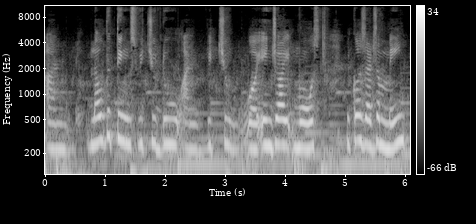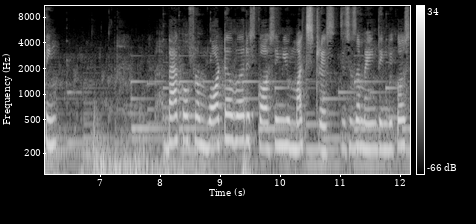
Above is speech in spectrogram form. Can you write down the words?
and love the things which you do and which you uh, enjoy most because that's the main thing back off from whatever is causing you much stress. This is the main thing because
